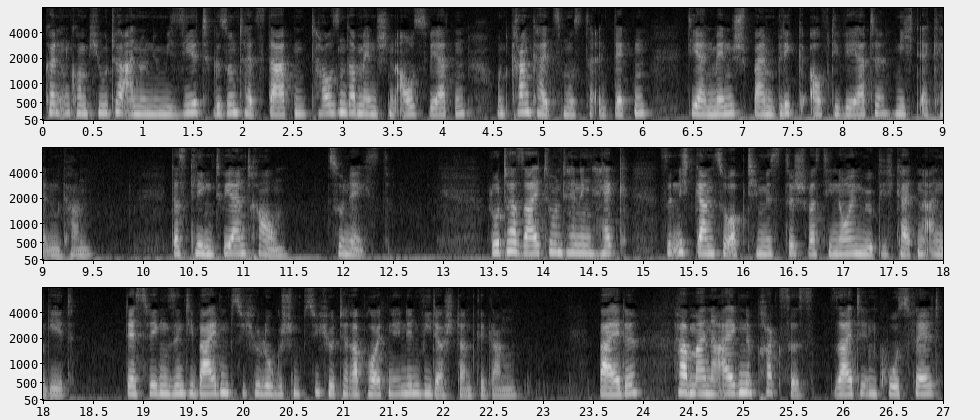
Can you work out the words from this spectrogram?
könnten Computer anonymisierte Gesundheitsdaten tausender Menschen auswerten und Krankheitsmuster entdecken, die ein Mensch beim Blick auf die Werte nicht erkennen kann. Das klingt wie ein Traum. Zunächst. Lothar Seite und Henning Heck sind nicht ganz so optimistisch, was die neuen Möglichkeiten angeht. Deswegen sind die beiden psychologischen Psychotherapeuten in den Widerstand gegangen. Beide haben eine eigene Praxis, Seite in Coesfeld,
